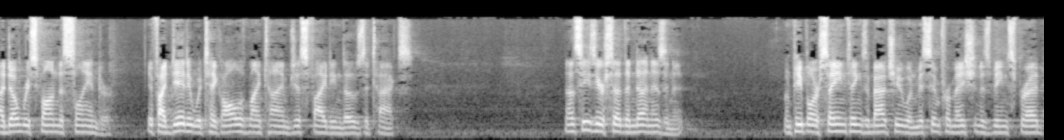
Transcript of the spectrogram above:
I don't respond to slander. If I did, it would take all of my time just fighting those attacks. Now, it's easier said than done, isn't it? When people are saying things about you, when misinformation is being spread,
